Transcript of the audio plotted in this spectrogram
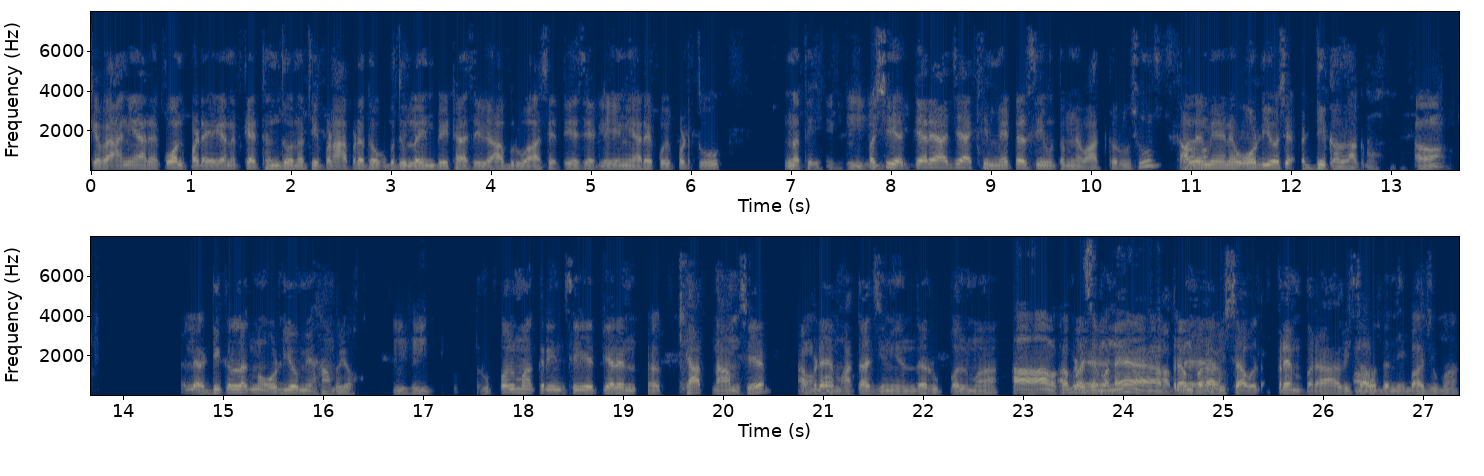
કે ભાઈ આની હારે કોણ પડે એને કઈ ધંધો નથી પણ આપણે તો બધું લઈને બેઠા છીએ આબરૂ આ છે તે છે એટલે એની હારે કોઈ પડતું નથી. પછી અત્યારે આજે આખી મેટર છે હું તમને વાત કરું છું. કાલે. મેં એને ઓડિયો છે અઢી કલાકનો. એટલે અઢી કલાકનો ઓડિયો મેં સાંભળ્યો. રૂપલમાં કરીને છે અત્યારે ખ્યાત નામ છે. આપણે માતાજીની અંદર રૂપલમાં હા હા ખબર છે મને. પ્રેમપરા વિસાવદ પ્રેમપરા વિસાવદરની બાજુમાં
